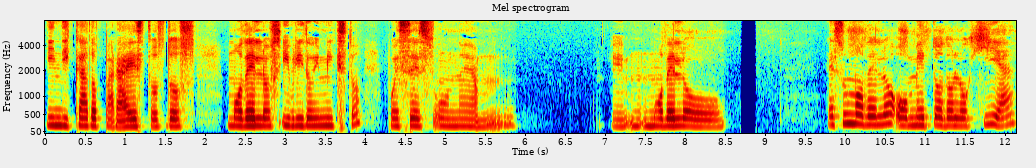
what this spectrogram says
indicado para estos dos modelos híbrido y mixto, pues es un em, eh, modelo, es un modelo o metodología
